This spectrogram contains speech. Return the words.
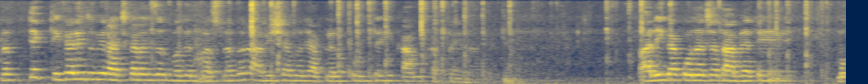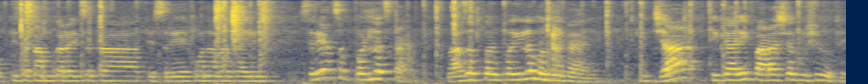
प्रत्येक ठिकाणी तुम्ही राजकारण जर बघत बसला तर आयुष्यामध्ये आपल्याला कोणतंही काम करता येणार नाही. पालिका कोणाच्या ताब्यात आहे? मग काम करायचं का? ते श्रेय कोणाला जाईल? श्रेयाचं पडलंच काय? माझं प पहिलं म्हणणं काय आहे? की ज्या ठिकाणी पाराशर ऋषी होते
